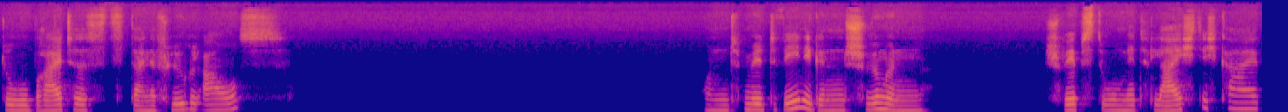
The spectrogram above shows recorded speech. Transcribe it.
Du breitest deine Flügel aus und mit wenigen Schwüngen schwebst du mit Leichtigkeit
